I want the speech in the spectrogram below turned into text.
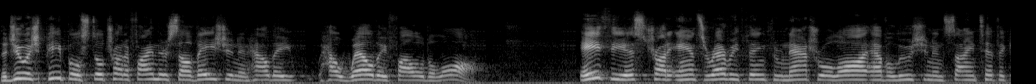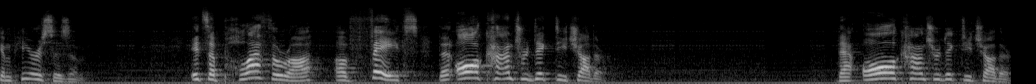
The Jewish people still try to find their salvation in how, they, how well they follow the law. Atheists try to answer everything through natural law, evolution, and scientific empiricism. It's a plethora of faiths that all contradict each other. That all contradict each other.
